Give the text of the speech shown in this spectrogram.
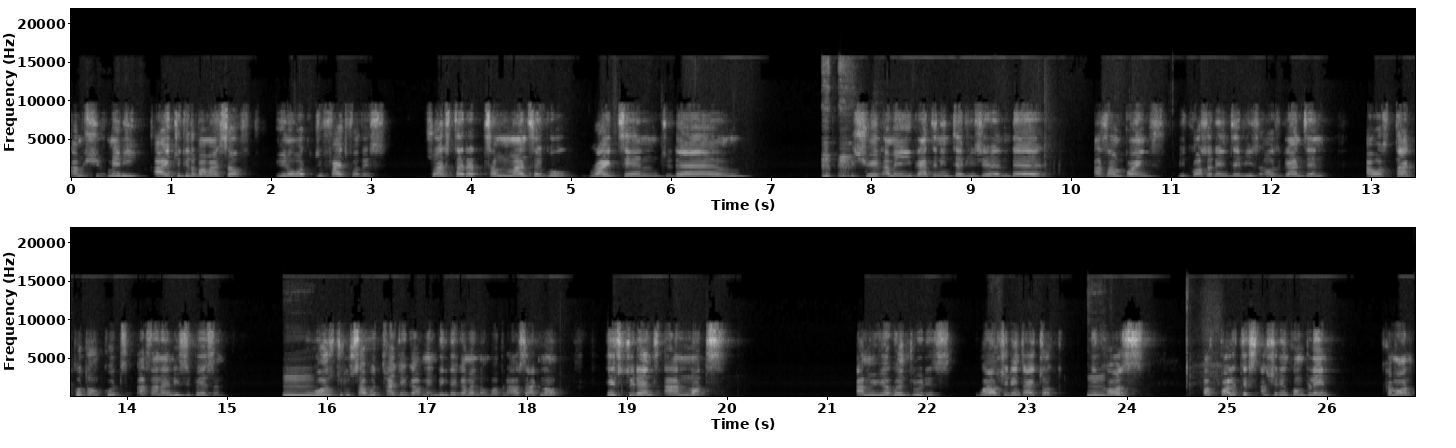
I'm sure maybe I took it upon myself, you know what, to fight for this. So I started some months ago writing to them, issuing, I mean, granting interviews here and there. At some point, because of the interviews I was granting, I was tagged, quote unquote, as an NDC person mm. who wants to sabotage the government, make the government unpopular. I was like, no, if students are not, I mean, we are going through this, why shouldn't I talk? Mm. Because of politics, I shouldn't complain. Come on.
